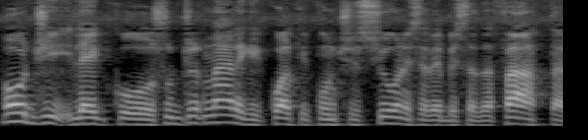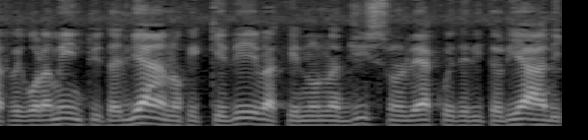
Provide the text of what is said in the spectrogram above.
Oggi leggo sul giornale che qualche concessione sarebbe stata fatta al regolamento italiano che chiedeva che non agissero nelle acque territoriali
